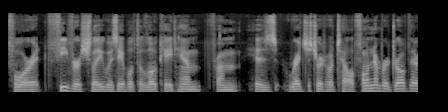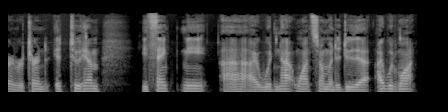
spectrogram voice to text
for it feverishly, was able to locate him from his registered hotel phone number, drove there and returned it to him. He thanked me. Uh, I would not want someone to do that. I would want,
